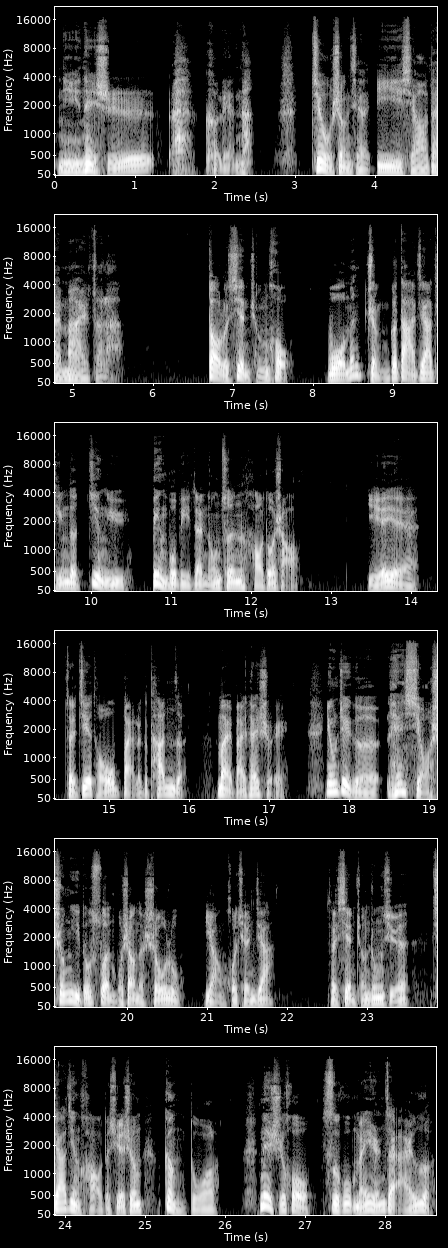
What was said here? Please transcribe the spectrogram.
你那时可怜呐，就剩下一小袋麦子了。”到了县城后，我们整个大家庭的境遇并不比在农村好多少。爷爷在街头摆了个摊子，卖白开水，用这个连小生意都算不上的收入养活全家。在县城中学，家境好的学生更多了。那时候似乎没人在挨饿，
